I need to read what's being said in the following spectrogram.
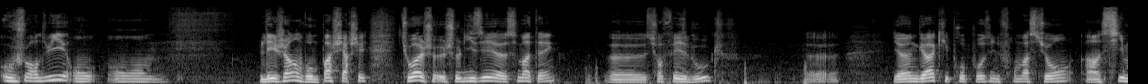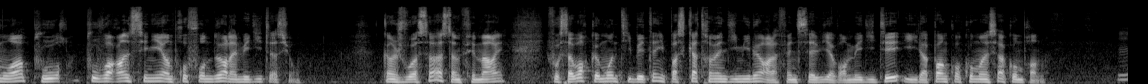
aujourd'hui, on, les gens vont pas chercher. Tu vois, je, je lisais ce matin sur Facebook il y a un gars qui propose une formation en six mois pour pouvoir enseigner en profondeur la méditation. Quand je vois ça, ça me fait marrer. Il faut savoir que mon tibétain, il passe 90 000 heures à la fin de sa vie à avoir médité, et il n'a pas encore commencé à comprendre. Mm.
